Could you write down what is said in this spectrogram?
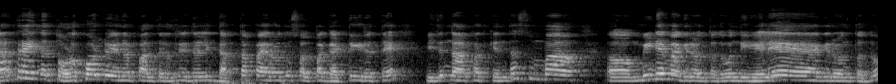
ನಂತರ ಇದನ್ನ ತೊಳ್ಕೊಂಡು ಏನಪ್ಪ ಅಂತ ಹೇಳಿದ್ರೆ ಇದರಲ್ಲಿ ದಪ್ಪ ದಪ್ಪ ಇರೋದು ಸ್ವಲ್ಪ ಗಟ್ಟಿ ಇರುತ್ತೆ. ಇದನ್ನ ಹಾಕೋದ್ಕಿಂತ ತುಂಬ ಮೀಡಿಯಮ್ ಆಗಿರುವಂಥದ್ದು, ಒಂದು ಎಳೆ ಆಗಿರುವಂಥದ್ದು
